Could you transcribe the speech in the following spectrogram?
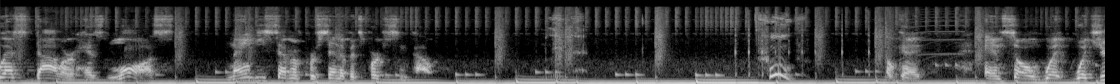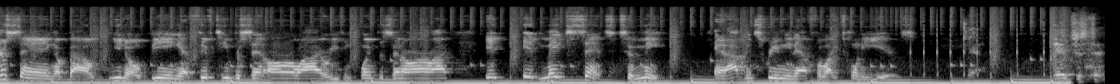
U.S. dollar has lost 97% of its purchasing power. Whew. Okay. And so what what you're saying about, you know, being at 15% ROI or even 20% ROI, it it makes sense to me. And I've been screaming that for like 20 years. Yeah. Interesting.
